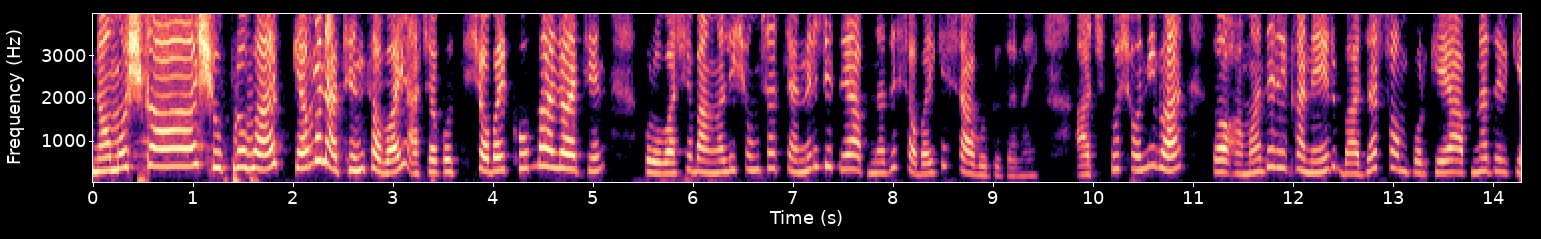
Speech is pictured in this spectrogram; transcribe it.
নমস্কার, সুপ্রভাত। কেমন আছেন সবাই? আশা করছি সবাই খুব ভালো আছেন। প্রবাসে বাঙালি সংসার চ্যানেলটিতে আপনাদের সবাইকে স্বাগত জানাই। আজ তো শনিবার, তো আমাদের এখানের বাজার সম্পর্কে আপনাদেরকে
